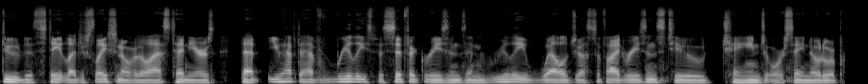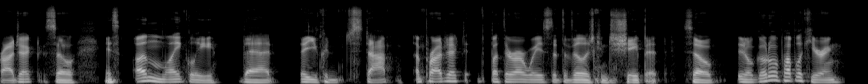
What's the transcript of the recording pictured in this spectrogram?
due to state legislation over the last 10 years that you have to have really specific reasons and really well justified reasons to change or say no to a project. So it's unlikely that that you could stop a project, but there are ways that the village can shape it. So it'll go to a public hearing.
